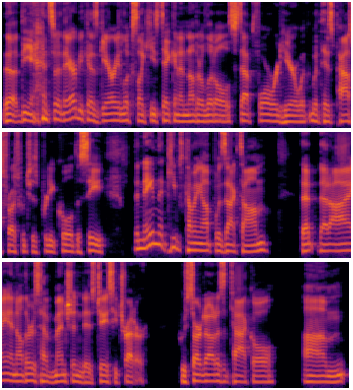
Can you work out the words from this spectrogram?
the the answer there because Gary looks like he's taken another little step forward here with, with his pass rush, which is pretty cool to see. The name that keeps coming up with Zach Tom that that I and others have mentioned is J.C. Tretter, who started out as a tackle, um,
